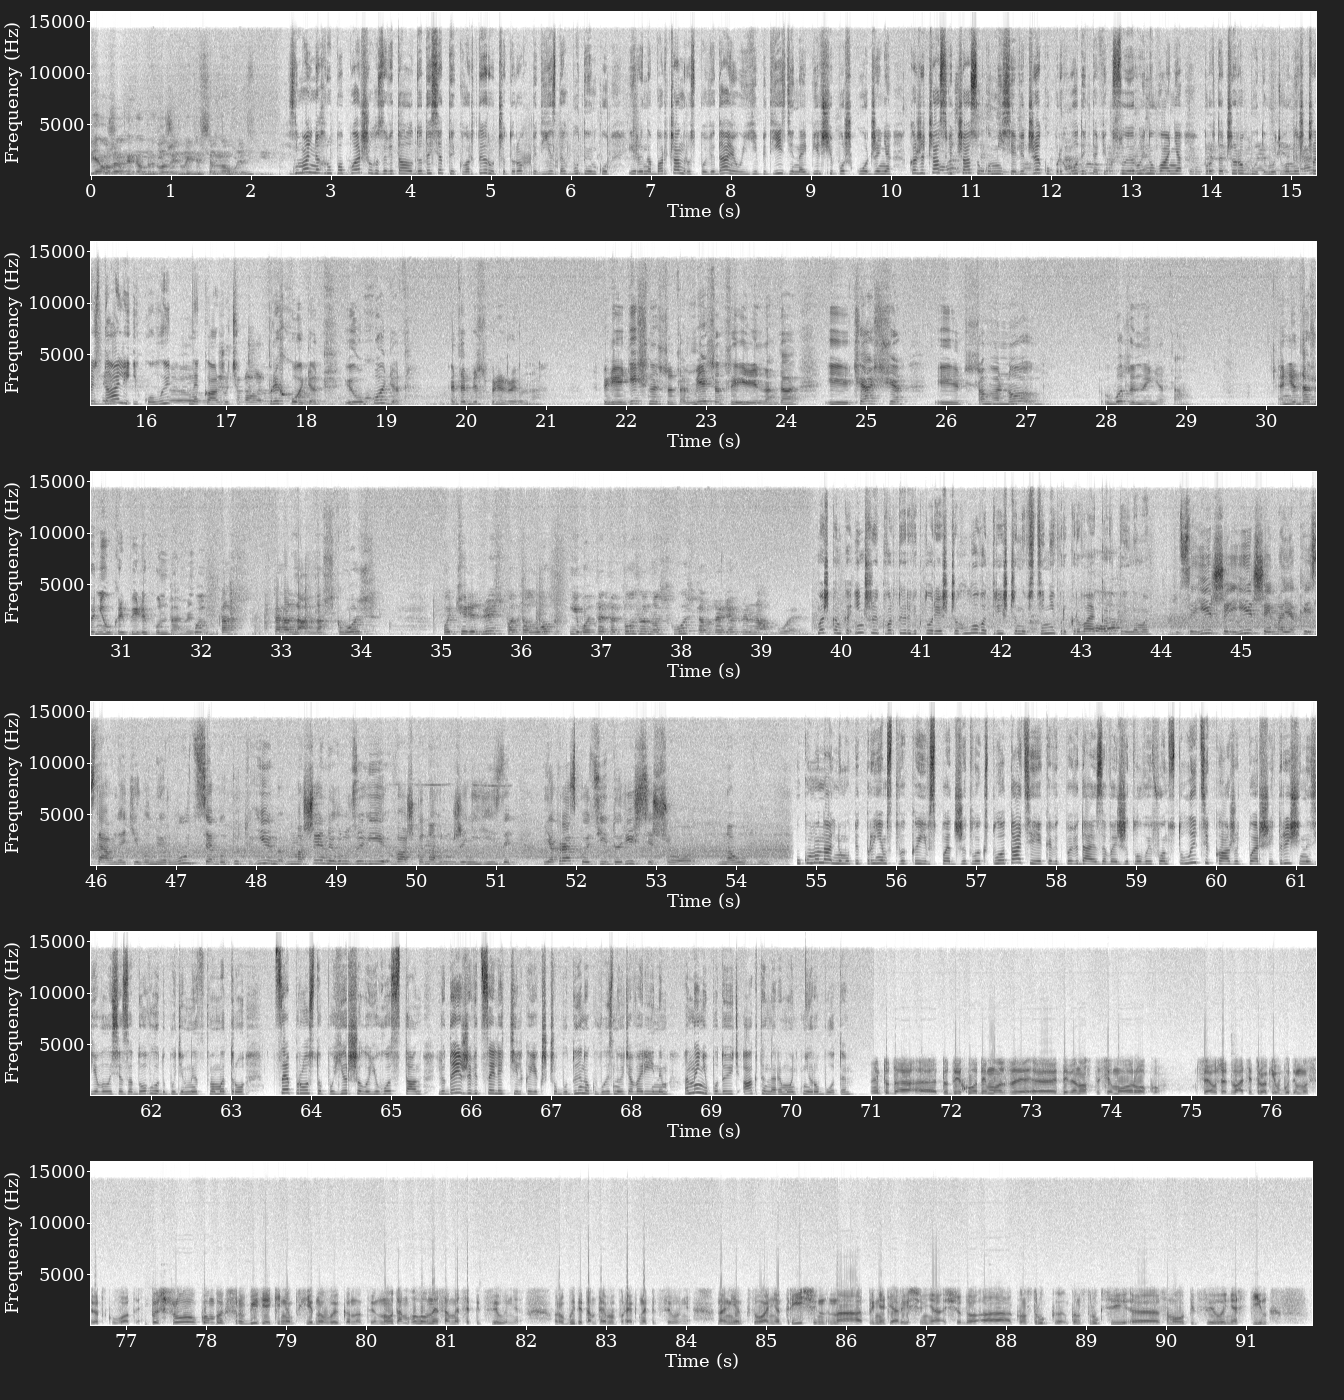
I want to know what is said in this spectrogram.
я уже хотел предложить выйти всем на улицу. Знімальна група першого завітала до 10 квартир у чотирьох під'їздах будинку. Ірина Барчан розповідає, у її під'їзді найбільші пошкодження. Каже, час від часу комісія від ЖЕКу приходить та фіксує руйнування. Проте чи робитимуть вони щось далі і коли, не кажуть. приходят и уходят, это беспрерывно. С периодичностью, там, месяцы или иногда и чаще, и это самое, но вот и ныне там. Они даже не укрепили фундамент. Вот та сторона насквозь, вот через весь потолок, и вот это тоже насквозь там залеплено обоями. Мешканка іншої квартири Вікторія Щеглова тріщини в стіні прикриває картинами. Все гірше і гірше, і маяки ставлять, і вони рвуться, бо тут і машини грузові важко нагружені їздять. Якраз по цій доріжці, що на углу. У комунальному підприємстві «Київспецжитлоексплуатація», яке відповідає за весь житловий фонд столиці, кажуть, перші тріщини з'явилися задовго до будівництва метро. Це просто погіршило його стан. Людей же відселять тільки якщо будинок визнають аварійним, а нині подають акти на ремонтні роботи. Ми туди, е, туди ходимо з е, 97-го року. Це вже 20 років будемо святкувати. Пишу комплекс робіт, які необхідно виконати. Ну там головне саме це підсилення. Робити там треба проект на підсилення, на ін'єктування тріщин, на прийняття рішення щодо конструк... конструкції е, самого підсилення стін,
